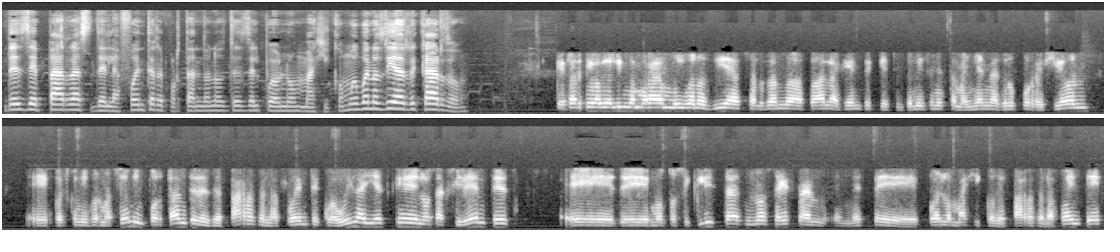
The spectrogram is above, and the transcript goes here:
desde Parras de la Fuente reportándonos desde el pueblo mágico. Muy buenos días, Ricardo. ¿Qué tal, Claudia Linda Morán? Muy buenos días, saludando a toda la gente que sintoniza en esta mañana Grupo Región, eh, pues con información importante desde Parras de la Fuente, Coahuila, y es que los accidentes eh, de motociclistas no cesan en este pueblo mágico de Parras de la Fuente.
